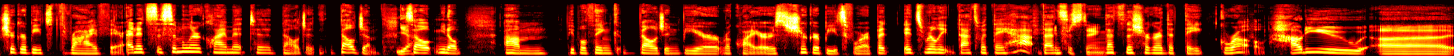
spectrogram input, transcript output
sugar beets thrive there, and it's a similar climate to Belgium. Belgium. Yeah. So you know, um, people think Belgian beer requires sugar beets for it, but it's really that's what they have. That's interesting. That's the sugar that they grow. How do you uh,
